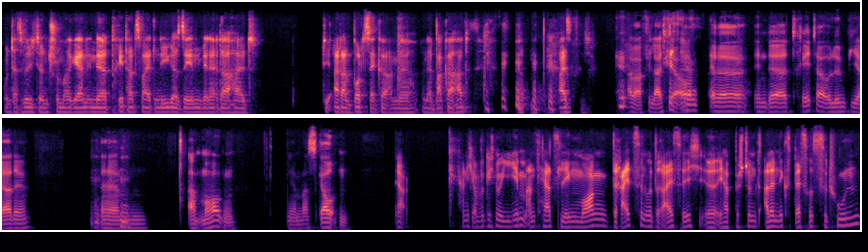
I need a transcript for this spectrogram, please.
Und das würde ich dann schon mal gerne in der Treter zweiten Liga sehen, wenn er da halt die Adam Botzecke an der, an der Backe hat. Weiß ich nicht. Aber vielleicht ja auch äh, in der Treter-Olympiade ähm, ab morgen. Ja, mal scouten. Kann ich auch wirklich nur jedem ans Herz legen. Morgen 13.30 Uhr. Äh, ihr habt bestimmt alle nichts Besseres zu tun.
